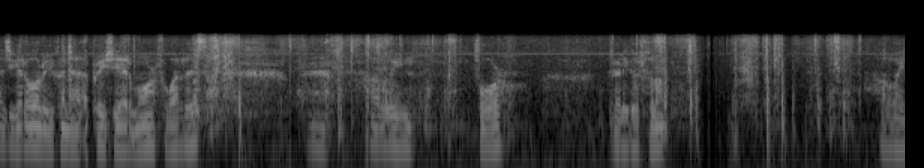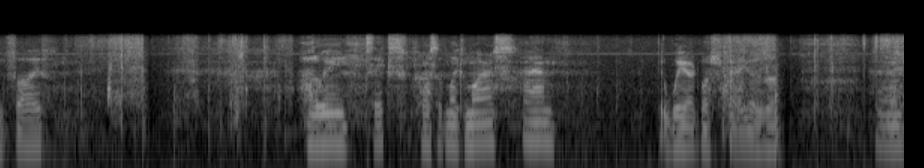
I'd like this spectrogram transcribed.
as you get older you kind of appreciate it more for what it is. Uh, Halloween 4 fairly good film. Halloween 5. Halloween 6, Curse of Michael Myers. Um, bit weird but very good as well. Um,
